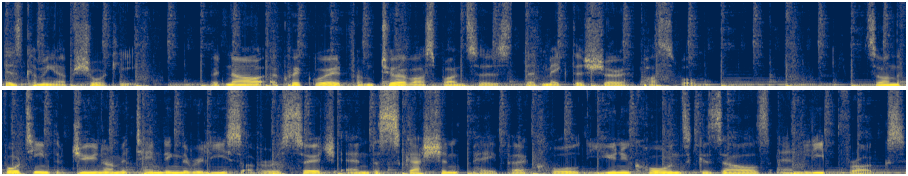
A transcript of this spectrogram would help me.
is coming up shortly. But now, a quick word from two of our sponsors that make this show possible. So, on the 14th of June, I'm attending the release of a research and discussion paper called Unicorns, Gazelles, and Leapfrogs.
